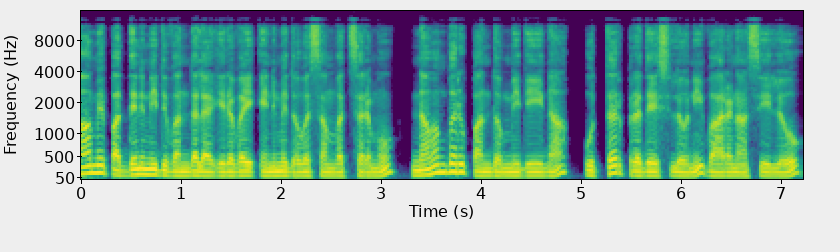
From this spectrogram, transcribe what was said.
ఆమె పద్దెనిమిది వందల ఇరవై ఎనిమిదవ సంవత్సరము నవంబరు పంతొమ్మిదిన ఉత్తర్ప్రదేశ్లోని వారణాసిలో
